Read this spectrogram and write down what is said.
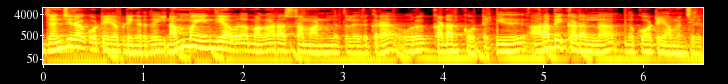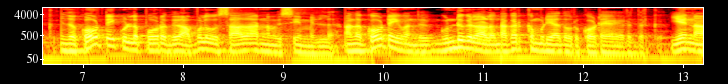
ஜஞ்சிரா கோட்டை அப்படிங்கிறது நம்ம இந்தியாவில் மகாராஷ்டிரா மாநிலத்தில் இருக்கிற ஒரு கடற்கோட்டை. இது அரபிக்கடல்ல இந்த கோட்டை அமைஞ்சிருக்கு. இந்த கோட்டைக்குள்ள போறது அவ்வளவு சாதாரண விஷயம் இல்ல. அந்த கோட்டை வந்து குண்டுகளாலும் தகர்க்க முடியாத ஒரு கோட்டையா இருந்திருக்கு. ஏன்னா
